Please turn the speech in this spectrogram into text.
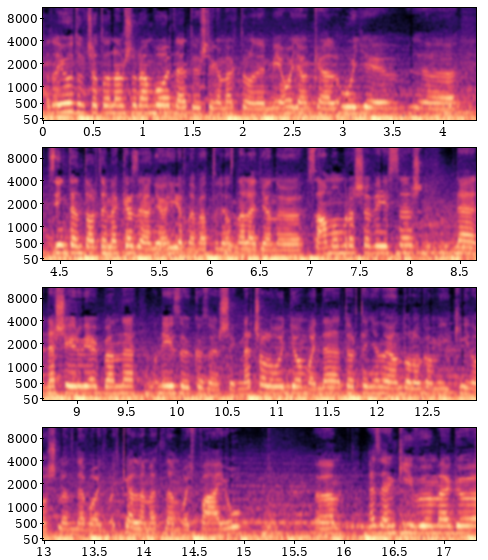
Hát a YouTube csatornám során volt lehetőségem megtanulni, hogy mi hogyan kell úgy ö, szinten tartani, meg kezelni a hírnevet, hogy az ne legyen ö, számomra se vészes, ne, ne sérüljek benne, a nézőközönség ne csalódjon, vagy ne történjen olyan dolog, ami kínos lenne, vagy, vagy kellemetlen, vagy fájó. Ö, ezen kívül meg ö,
